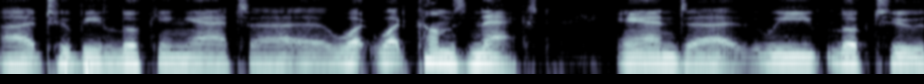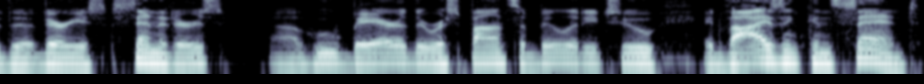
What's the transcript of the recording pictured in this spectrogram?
to be looking at what what comes next. And we look to the various senators who bear the responsibility to advise and consent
